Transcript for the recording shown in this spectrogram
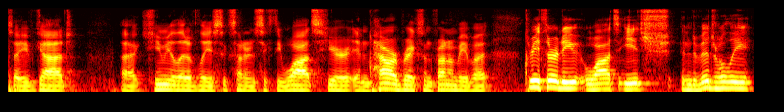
So you've got uh, cumulatively 660 watts here in power bricks in front of me, but 330 watts each individually,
